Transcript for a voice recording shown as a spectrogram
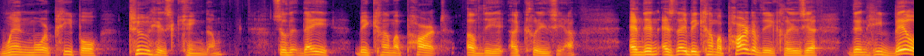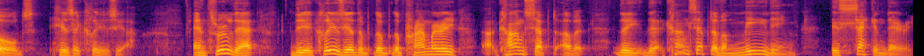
win more people to his kingdom so that they become a part of the ecclesia. And then, as they become a part of the ecclesia, then he builds his ecclesia. And through that, the ecclesia, the, the, the primary uh, concept of it, the, the concept of a meeting is secondary.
